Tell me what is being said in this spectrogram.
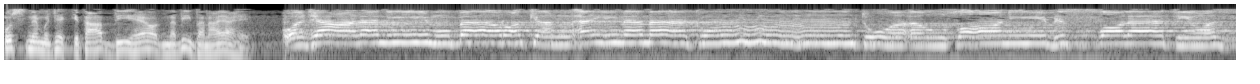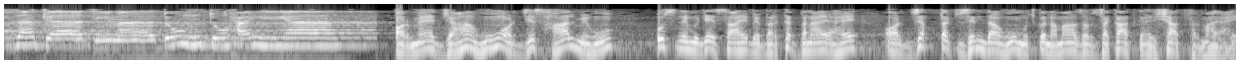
اس نے مجھے کتاب دی ہے اور نبی بنایا ہے۔ وجعلني مباركا أينما كنت وأوصاني بالصلاة والزكاة ما دمت حيا اور میں جہاں ہوں اور جس حال میں ہوں اس نے مجھے صاحب برکت بنایا ہے اور جب تک زندہ ہوں مجھ کو نماز اور زکوٰۃ کا ارشاد فرمایا ہے۔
